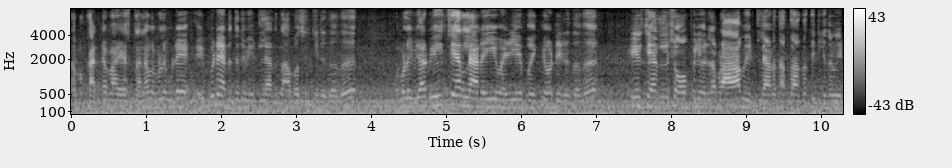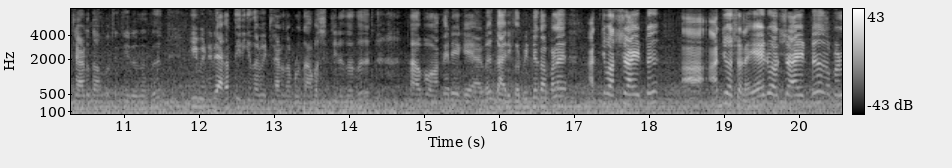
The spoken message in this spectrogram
നമുക്ക് അന്നമായ സ്ഥലം. നമ്മളിവിടെ ഇവിടെ അടുത്തൊരു വീട്ടിലാണ് താമസിച്ചിരുന്നത്. നമ്മൾ ഞാൻ വീൽ ചെയറിലാണ് ഈ വഴിയെ പോയിക്കൊണ്ടിരുന്നത്. വീൽ ചെയറിൽ ഷോപ്പിൽ വരും നമ്മൾ ആ വീട്ടിലാണ് അകത്തിരിക്കുന്ന വീട്ടിലാണ് താമസിച്ചിരുന്നത്. ഈ വീടിന്റെ അകത്തിരിക്കുന്ന വീട്ടിലാണ് നമ്മൾ താമസിച്ചിരുന്നത്. അപ്പോൾ അങ്ങനെയൊക്കെയാണ് കാര്യങ്ങൾ. പിന്നെ നമ്മൾ അഞ്ച് വർഷമായിട്ട് അഞ്ച് വർഷമല്ല ഏഴ് വർഷമായിട്ട് നമ്മൾ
